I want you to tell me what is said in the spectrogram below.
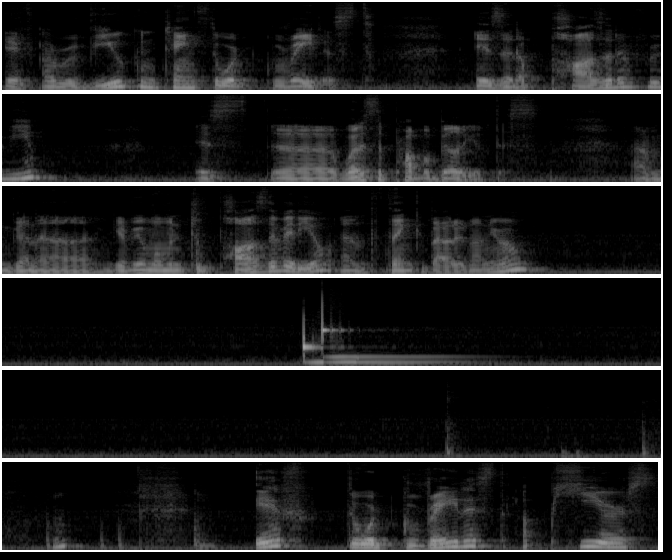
If a review contains the word greatest, is it a positive review? Is uh, What is the probability of this? I'm gonna give you a moment to pause the video and think about it on your own. If the word greatest appears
